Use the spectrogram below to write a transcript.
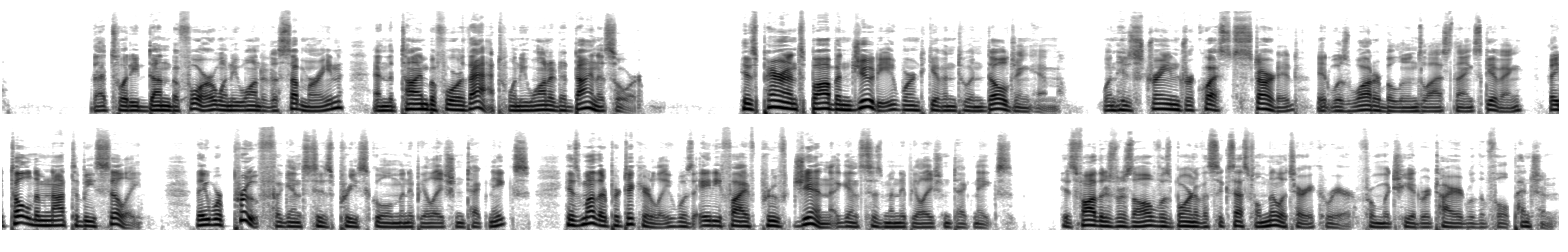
That's what he'd done before when he wanted a submarine, and the time before that when he wanted a dinosaur. His parents, Bob and Judy, weren't given to indulging him. When his strange requests started, it was water balloons last Thanksgiving, they told him not to be silly. They were proof against his preschool manipulation techniques. His mother, particularly, was 85 proof gin against his manipulation techniques. His father's resolve was born of a successful military career, from which he had retired with a full pension.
